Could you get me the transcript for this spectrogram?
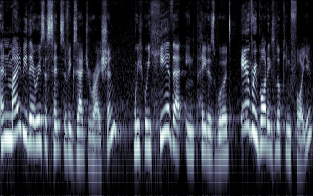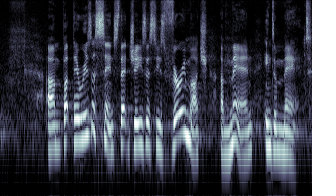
And maybe there is a sense of exaggeration. We, we hear that in Peter's words everybody's looking for you. Um, but there is a sense that Jesus is very much a man in demand.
